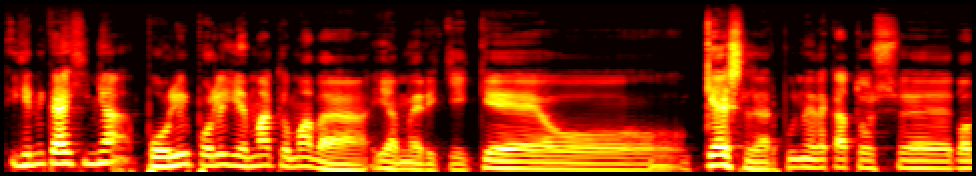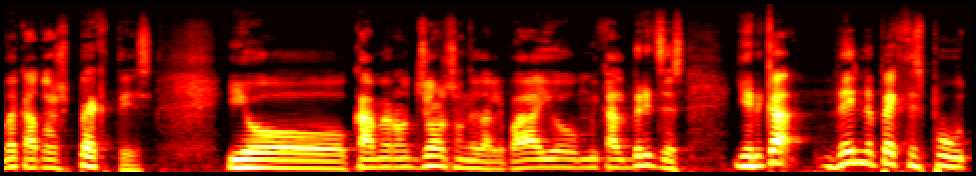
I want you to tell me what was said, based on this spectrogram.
γενικά έχει μια πολύ πολύ γεμάτη ομάδα η Αμερική. Και ο Κέσλερ που είναι 12ο παίκτης, ή ο Κάμερον Τζόνσον κτλ. ή ο Μίκαλ Μπρίτζε. Γενικά δεν είναι παίκτες που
